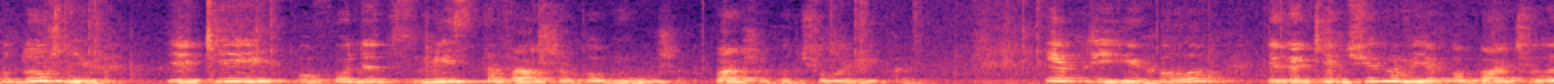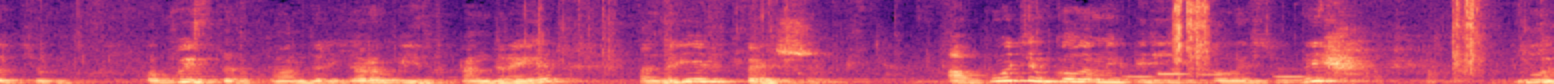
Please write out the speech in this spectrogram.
художник які походять з міста вашого мужа, вашого чоловіка. Я приїхала і таким чином я побачила цю виставку Андрі... робіт Андрея, Андрія вперше. А потім, коли ми переїхали сюди, ну,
